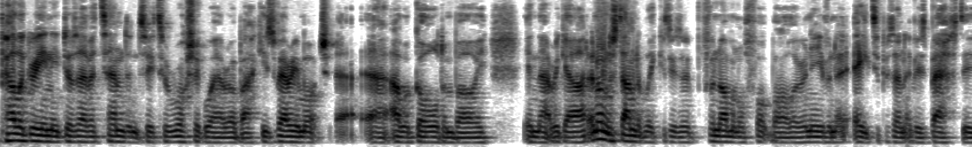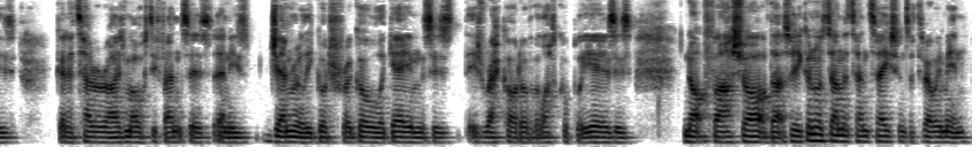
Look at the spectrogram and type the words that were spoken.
Pellegrini does have a tendency to rush Aguero back. He's very much uh, uh our golden boy in that regard, and understandably because he's a phenomenal footballer, and even at eighty percent of his best, is going to terrorise most defences, and he's generally good for a goal a game. This is his record over the last couple of years is not far short of that. So you can understand the temptation to throw him in,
